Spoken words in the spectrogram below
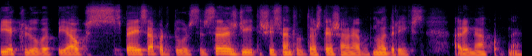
piekļuve pie augstas spējas aparatūras ir sarežģīta, šis ventilators tiešām varētu būt noderīgs arī nākotnē.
